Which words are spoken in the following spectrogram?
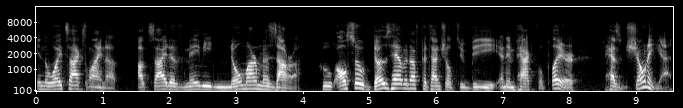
in the White Sox lineup outside of maybe Nomar Mazara, who also does have enough potential to be an impactful player, hasn't shown it yet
